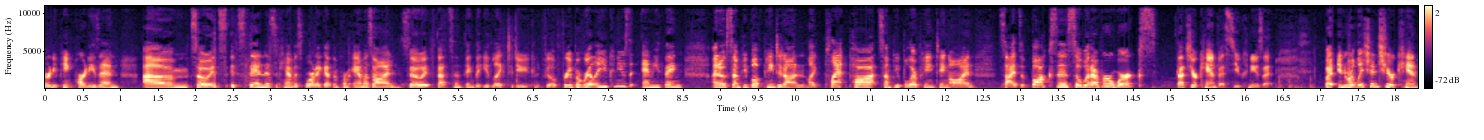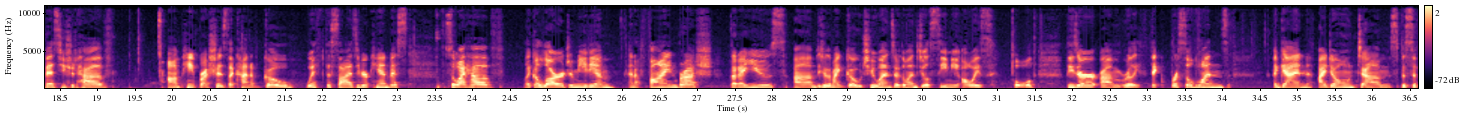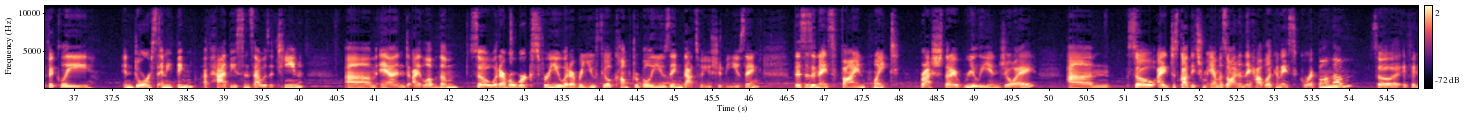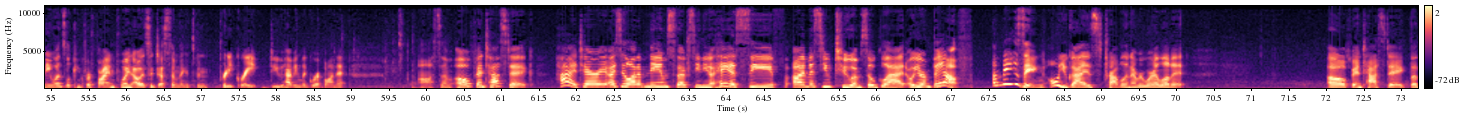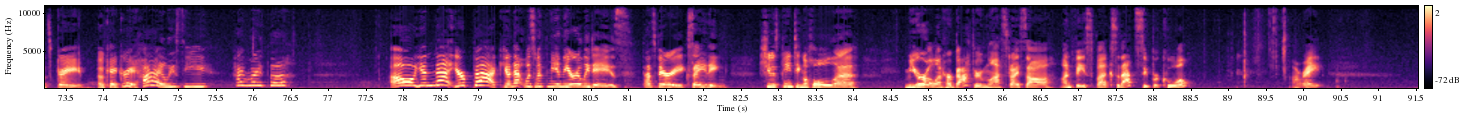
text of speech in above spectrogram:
30 paint parties in. Um, so it's it's thin, it's a canvas board. I get them from Amazon. So if that's something that you'd like to do, you can feel free. But really, you can use anything. I know some people have painted on like plant pots. Some people are painting on sides of boxes. So whatever works, that's your canvas. You can use it. But in relation to your canvas, you should have um, paintbrushes that kind of go with the size of your canvas. So I have like a large, a medium, and a fine brush that I use. Um, these are my go-to ones. They're the ones you'll see me always hold. These are um, really thick bristled ones. Again, I don't um, specifically endorse anything. I've had these since I was a teen um, and I love them. So whatever works for you, whatever you feel comfortable using, that's what you should be using. This is a nice fine point brush that I really enjoy. Um, so I just got these from Amazon and they have like a nice grip on them. So if anyone's looking for fine point, I would suggest something that's been pretty great, do you having the grip on it. Awesome. Oh, fantastic. Hi, Terry. I see a lot of names that I've seen you. Hey, Asif. I miss you too. I'm so glad. Oh, you're in Banff. Amazing. Oh, you guys traveling everywhere. I love it. Oh, fantastic. That's great. Okay, great. Hi, Lucy. Hi, Martha. Oh, Yannette, you're back. Yannette was with me in the early days. That's very exciting. She was painting a whole uh, mural on her bathroom last I saw on Facebook, so that's super cool. All right.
